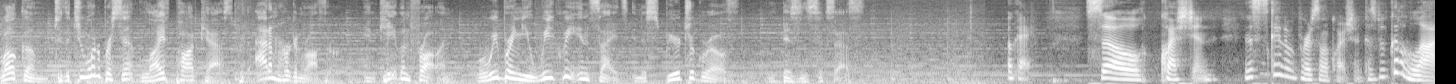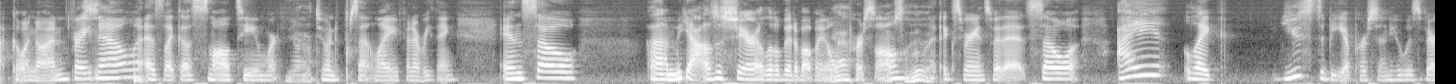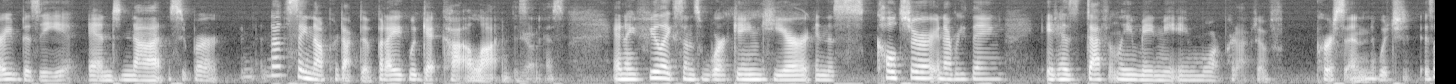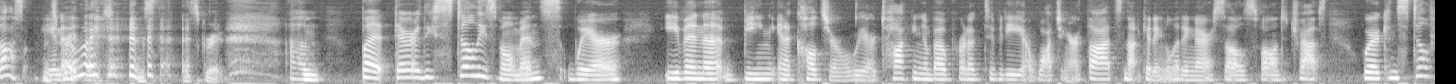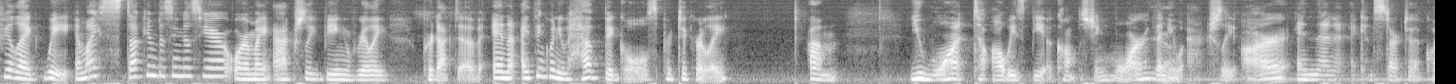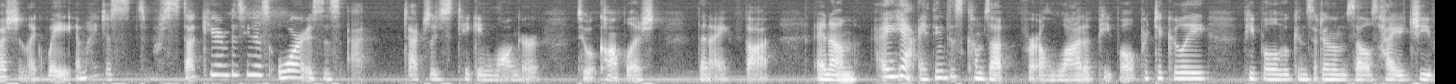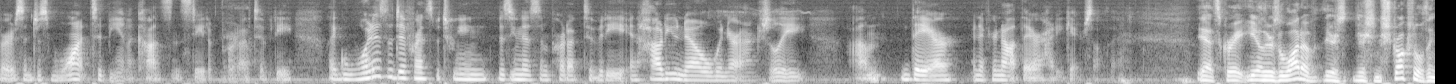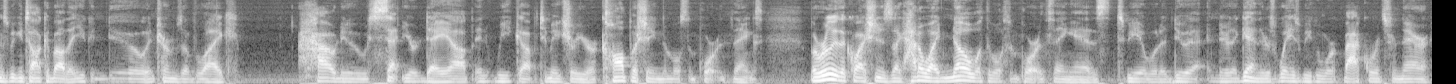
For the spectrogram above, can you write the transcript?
Welcome to the 200% Life Podcast with Adam Hergenrother and Caitlin Frotland, where we bring you weekly insights into spiritual growth and business success. Okay, so question. And this is kind of a personal question because we've got a lot going on right now as like a small team working on the 200% life and everything. And so, um, yeah, I'll just share a little bit about my own Yeah, personal absolutely. experience with it. So I like used to be a person who was very busy and not super, not to say not productive, but I would get caught a lot in busyness. And I feel like since working here in this culture and everything, it has definitely made me a more productive person, which is awesome. you know, That's, that's great. but there are these still these moments where even uh, being in a culture where we are talking about productivity or watching our thoughts not getting letting ourselves fall into traps where it can still feel like wait am i stuck in busyness here or am i actually being really productive? And i think when you have big goals particularly um, you want to always be accomplishing more than Yeah. you actually are. And then i can start to question like wait am i just stuck here in busyness or is this actually just taking longer to accomplish than i thought and um, I, yeah i think this comes up for a lot of people particularly people who consider themselves high achievers and just want to be in a constant state of productivity like what is the difference between busyness and productivity and how do you know when you're actually um, there and if you're not there how do you get yourself there Yeah, it's great. You know, there's a lot of there's there's some structural things we can talk about that you can do in terms of like how to set your day up and week up to make sure you're accomplishing the most important things. But really the question is like how do I know what the most important thing is to be able to do it? And there, again, there's ways we can work backwards from there.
